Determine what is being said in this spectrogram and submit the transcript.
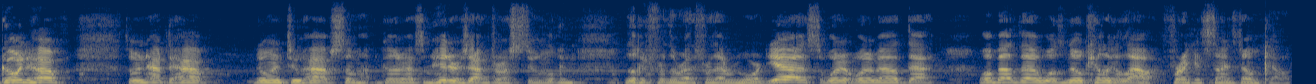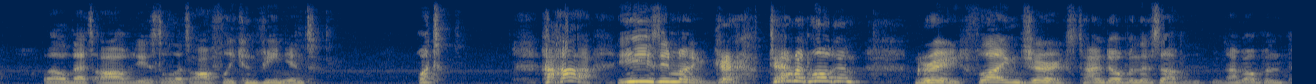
Going to have going to have to have going to have some going to have some hitters after us soon looking looking for the rest for that reward. Yes, what what about that? What about that was no killing allowed? Frankensteins don't count. Well, that's obvious, well, that's awfully convenient. What? Haha! Easy money! Damn it, Logan! Great. Flying jerks. Time to open this up. Time to open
